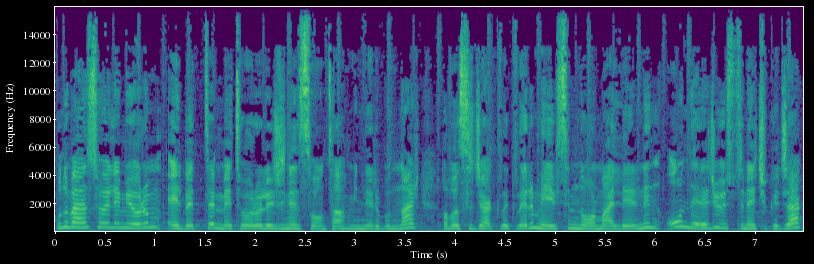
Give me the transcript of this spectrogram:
Bunu ben söylemiyorum. Elbette meteorolojinin son tahminleri bunlar. Hava sıcaklıkları mevsim normallerinin 10 derece üstüne çıkacak.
